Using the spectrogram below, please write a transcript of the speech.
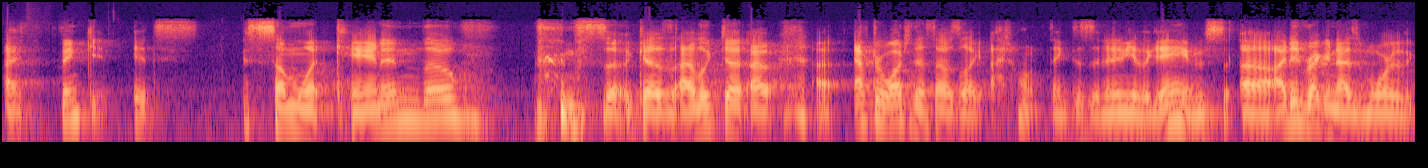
I think it's somewhat canon though, because I looked at I, I, after watching this, I was like, I don't think this is in any of the games. Uh, I did recognize more of the,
